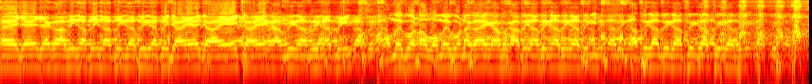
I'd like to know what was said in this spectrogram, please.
है जय जय गापी गापी गापी गापी गापी जय जय जय गापी गापी गापी ओमे बोना ओमे बोना गाय गापी गापी गापी गापी गापी गापी गापी गापी गापी गापी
